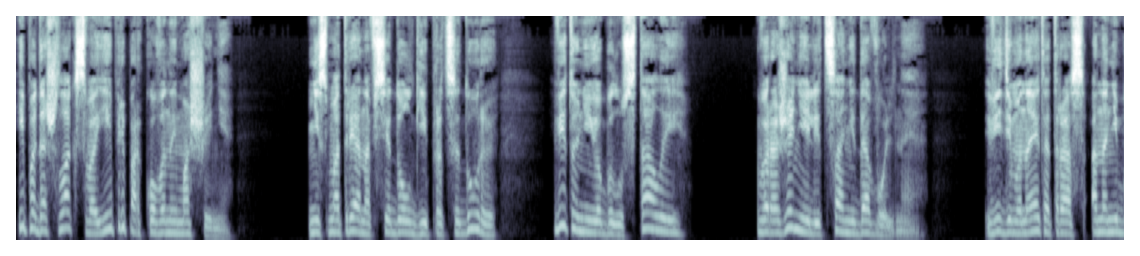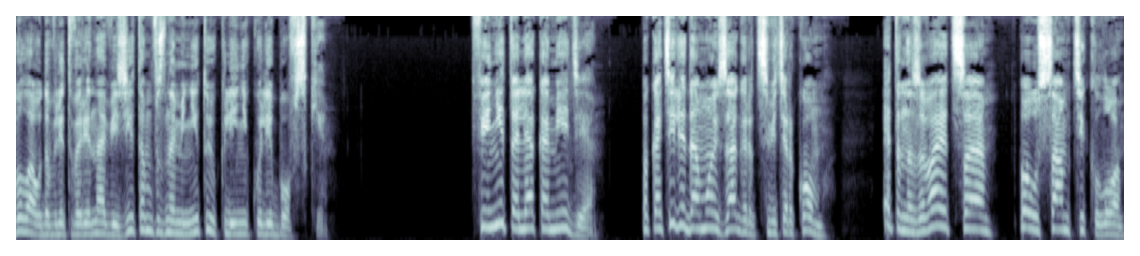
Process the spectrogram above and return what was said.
и подошла к своей припаркованной машине. Несмотря на все долгие процедуры, вид у нее был усталый, выражение лица недовольное. Видимо, на этот раз она не была удовлетворена визитом в знаменитую клинику Лебовски. Финита ля комедия. Покатили домой за город с ветерком. Это называется по усам текло.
